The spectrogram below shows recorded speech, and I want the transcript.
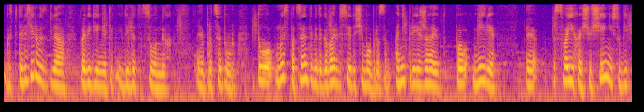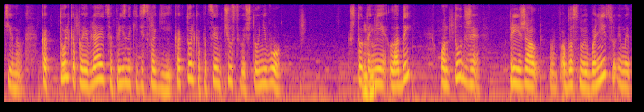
госпитализировалась для проведения дилатационных э, процедур, то мы с пациентами договаривались следующим образом. Они приезжают по мере э, своих ощущений субъективных, как только появляются признаки дисфагии, как только пациент чувствует, что у него что-то угу. не лады, он тут же приезжал в областную больницу, и мы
